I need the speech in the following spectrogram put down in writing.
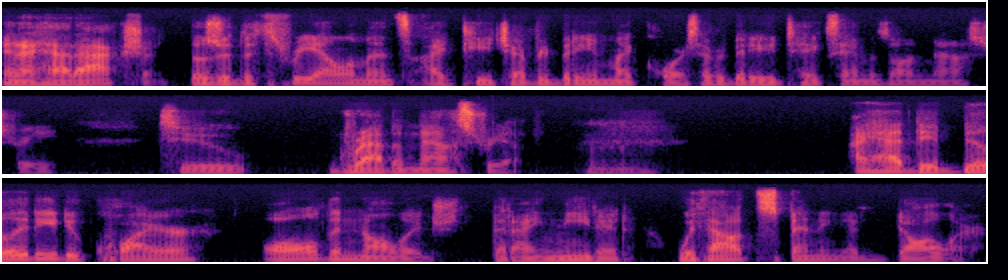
and I had action. Those are the three elements I teach everybody in my course, everybody who takes Amazon Mastery to grab a mastery of. Mhm. I had the ability to acquire all the knowledge that I needed without spending a dollar.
